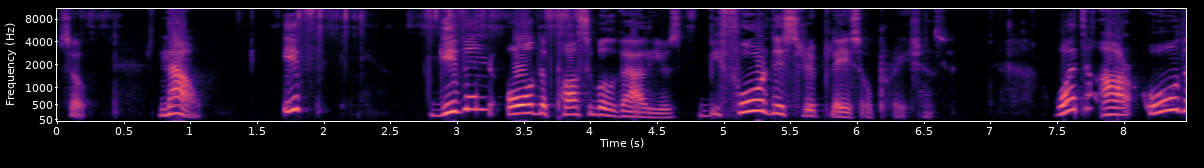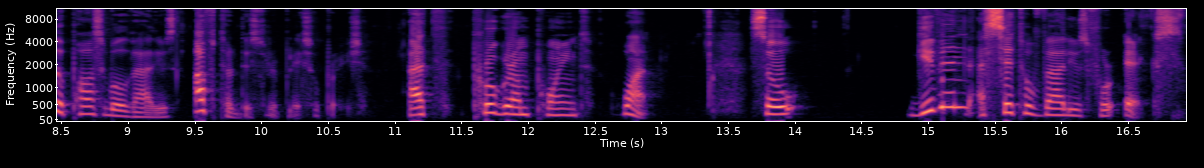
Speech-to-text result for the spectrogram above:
So now, if Given all the possible values before this replace operations, what are all the possible values after this replace operation at program point 1? So given a set of values for x,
